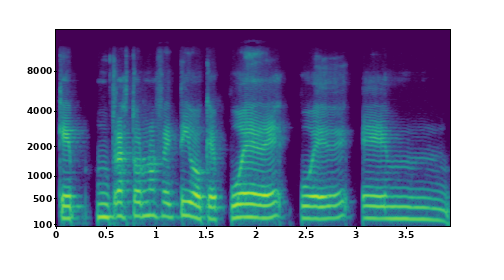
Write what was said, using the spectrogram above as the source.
que un trastorno afectivo que puede, puede, em,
